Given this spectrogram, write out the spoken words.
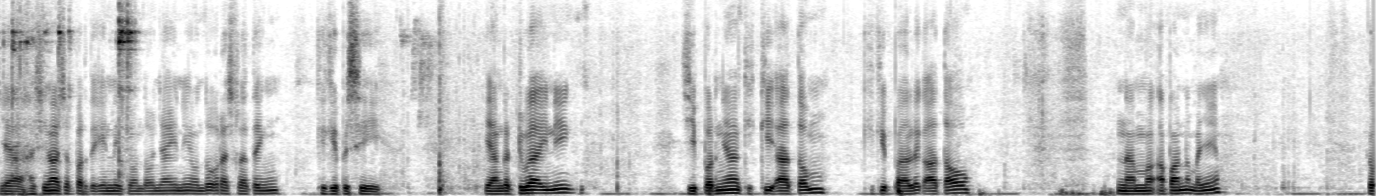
Ya hasilnya seperti ini. Contohnya ini untuk resleting gigi besi. Yang kedua ini zippernya gigi atom gigi balik atau nama apa namanya? Ke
